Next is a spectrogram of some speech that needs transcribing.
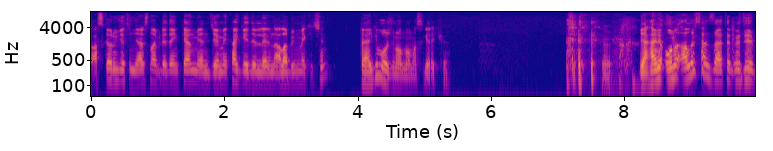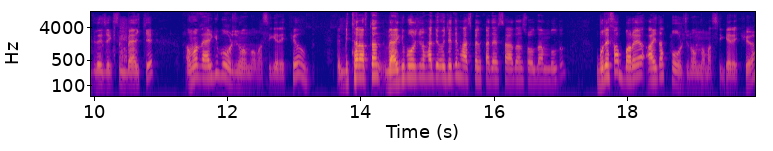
asgari ücretin yarısına bile denk gelmeyen CMK gelirlerini alabilmek için vergi borcun olmaması gerekiyor. ya hani onu alırsan zaten ödeyebileceksin belki. Ama vergi borcun olmaması gerekiyor. Bir taraftan vergi borcunu hadi ödedin hasbel kader sağdan soldan buldun. Bu defa baraya aidat borcun olmaması gerekiyor.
